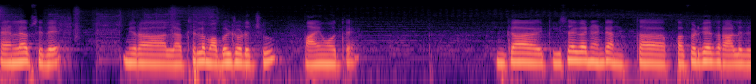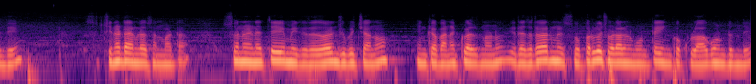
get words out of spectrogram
టైం ల్యాబ్స్ ఇదే. మీరు ఆ లెఫ్ట్ సైడ్లో మొబైల్ చూడొచ్చు మాయమవుతాయి ఇంకా తీసా కానీ అంటే అంత పర్ఫెక్ట్గా అయితే రాలేదు ఇది. సో చిన్న టైం ల్యాబ్స్ అనమాట సో నేనైతే మీకు రిజర్వర్ చూపించాను. ఇంకా వెనక్కి వెళ్తున్నాను. ఈ రిజర్వర్ మీరు సూపర్గా చూడాలనుకుంటే ఇంకొక బ్లాగ్ ఉంటుంది.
